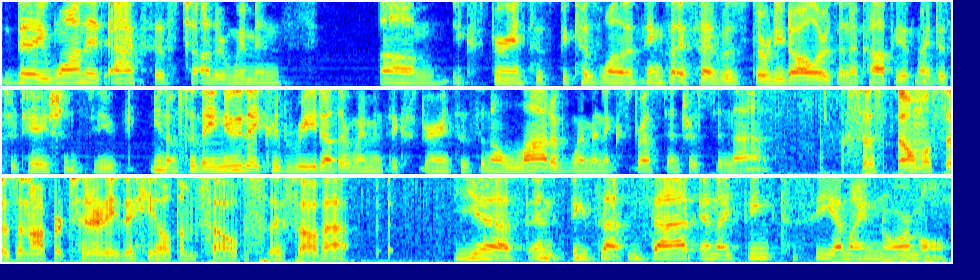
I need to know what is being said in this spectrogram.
they wanted access to other women's um, experiences because one of the things I said was thirty dollars and a copy of my dissertation. So you you know, so they knew they could read other women's experiences, and a lot of women expressed interest in that. So almost as an opportunity to heal themselves, they saw that. Yes, and exact that, and I think to see am I normal?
